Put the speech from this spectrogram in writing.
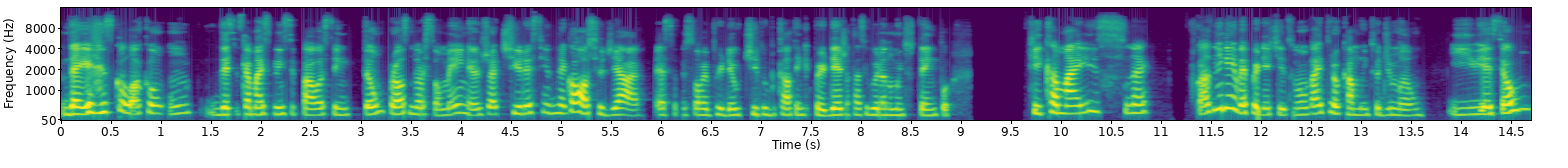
Daí eles colocam um desses que é mais principal, assim, tão próximo do WrestleMania, já tira esse negócio de, ah, essa pessoa vai perder o título porque ela tem que perder, já tá segurando muito tempo. Fica mais, né, quase ninguém vai perder título, não vai trocar muito de mão. E esse é, um,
